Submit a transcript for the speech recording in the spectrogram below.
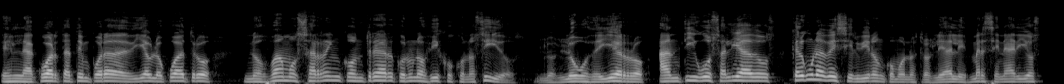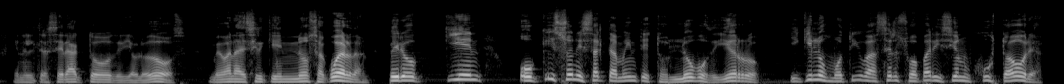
En la cuarta temporada de Diablo 4 nos vamos a reencontrar con unos viejos conocidos, los Lobos de Hierro, antiguos aliados que alguna vez sirvieron como nuestros leales mercenarios en el tercer acto de Diablo 2. Me van a decir que no se acuerdan, pero ¿quién o qué son exactamente estos Lobos de Hierro? ¿Y quién los motiva a hacer su aparición justo ahora?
